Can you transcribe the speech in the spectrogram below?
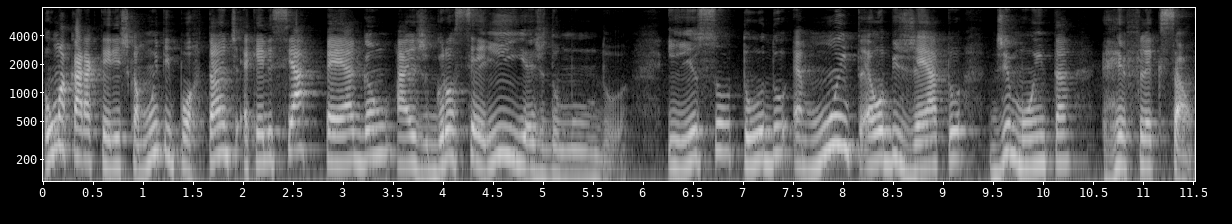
uma característica muito importante é que eles se apegam às grosserias do mundo. E isso tudo é muito é objeto de muita reflexão.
